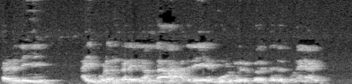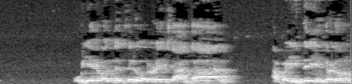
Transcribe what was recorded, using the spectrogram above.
தள்ளி ஐம்புலன்களை நல்லா அதிலேயே மூழ்கி இருப்பதற்கு அது துணையாகும் உயிர் வந்து திருவருளை சார்ந்தால் அப்ப இந்திரியங்களும்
